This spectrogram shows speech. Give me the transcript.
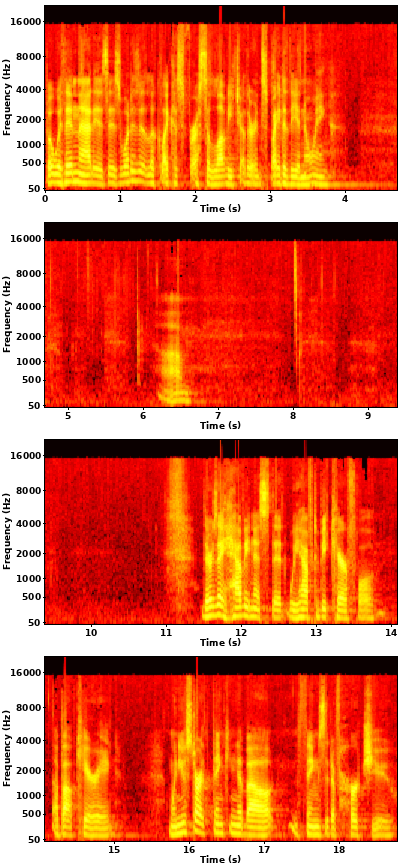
But within that is, is what does it look like for us to love each other in spite of the annoying? Um, there's a heaviness that we have to be careful about carrying. When you start thinking about things that have hurt you,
